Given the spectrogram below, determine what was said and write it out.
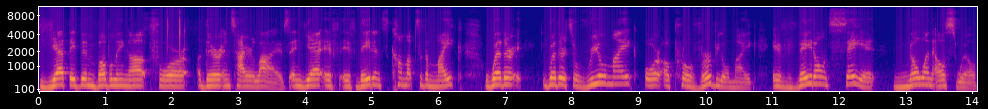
yet they've been bubbling up for their entire lives and yet if if they didn't come up to the mic whether whether it's a real mic or a proverbial mic if they don't say it no one else will.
